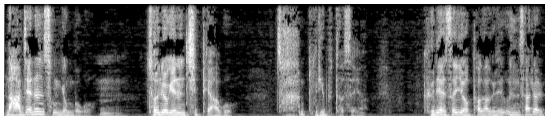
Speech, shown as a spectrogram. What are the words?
낮에는 성경 보고 음. 저녁에는 집회하고 참 불이 붙었어요. 그래서 여파가 그래 은사를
